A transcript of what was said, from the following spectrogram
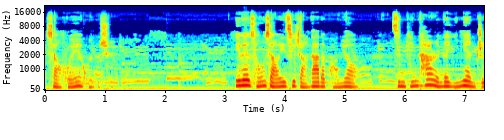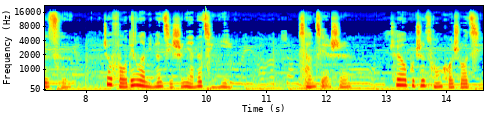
想回也回不去。一位从小一起长大的朋友，仅凭他人的一面之词，就否定了你们几十年的情谊，想解释，却又不知从何说起。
